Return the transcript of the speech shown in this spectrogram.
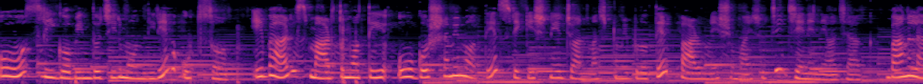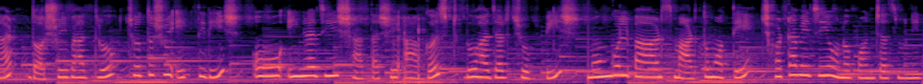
ও শ্রী গোবিন্দজির মন্দিরে উৎসব। এবার স্মার্ত মতে ও গোস্বামী মতে শ্রীকৃষ্ণের জন্মাষ্টমী ব্রতের পালনের সময়সূচি জেনে নেওয়া যাক। বাংলার দশই ভাদ্র, চোদ্দোশো একত্রিশ ও ইংরাজি সাতাশে আগস্ট দু হাজার চব্বিশ মঙ্গলবার স্মার্ত মতে ছটা বেজে উনপঞ্চাশ মিনিট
